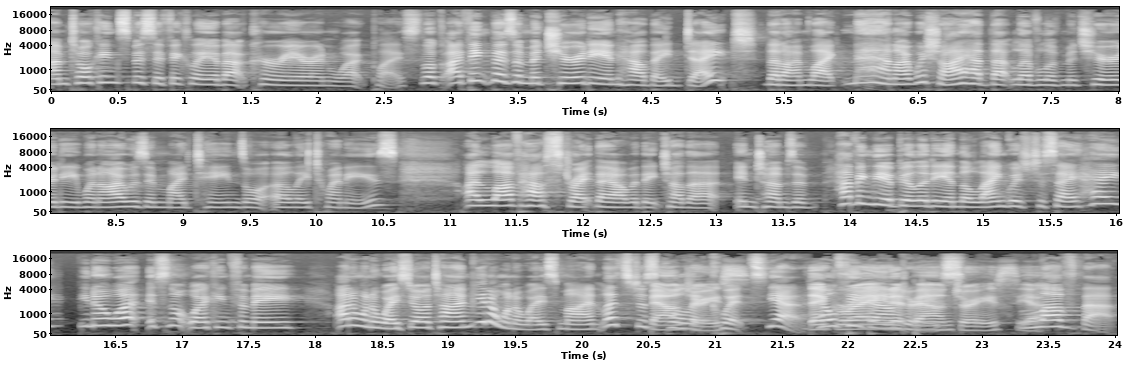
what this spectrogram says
I'm talking specifically about career and workplace. Look, I think there's a maturity in how they date that I'm like, man, I wish I had that level of maturity when I was in my teens or early 20s. I love how straight they are with each other in terms of having the ability and the language to say, hey, you know what? It's not working for me. I don't want to waste your time. You don't want to waste mine. Let's just call it quits. Yeah. They're healthy boundaries. boundaries. Yeah. Love that.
